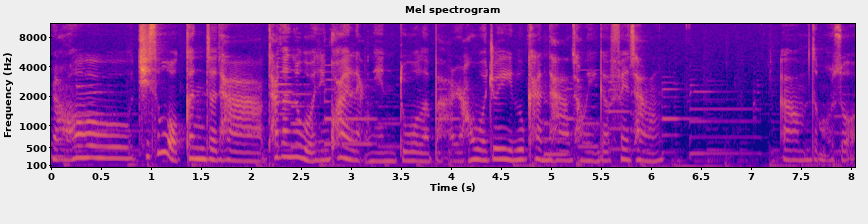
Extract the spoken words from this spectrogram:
然后其实我跟着他，他跟着我已经快两年多了吧。然后我就一路看他从一个非常，嗯，怎么说，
